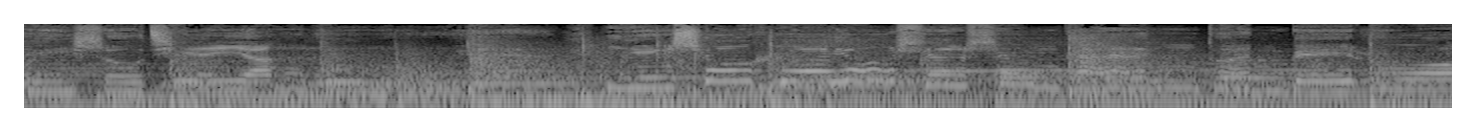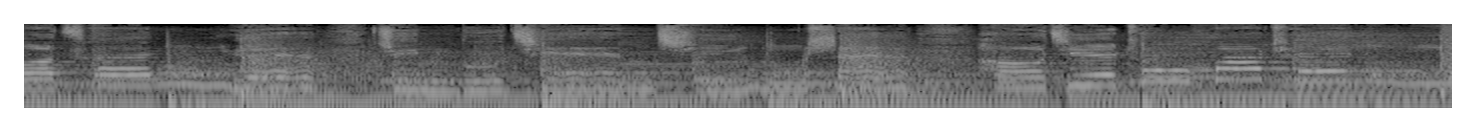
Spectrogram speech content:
回首天涯路远。英雄何用声声叹，断碑落残垣。君不见青山，豪杰中化尘烟。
